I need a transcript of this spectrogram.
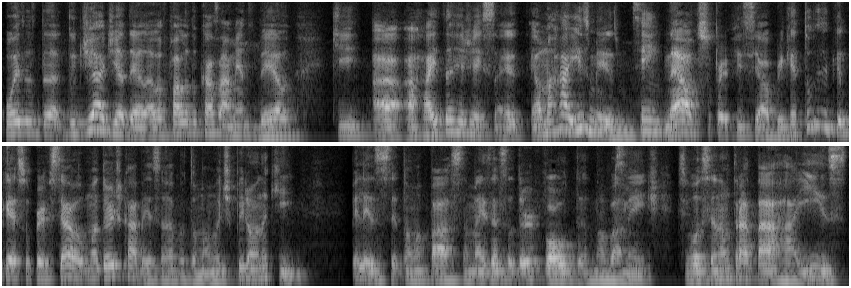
coisas da, do dia a dia dela. Ela fala do casamento dela que a, a raiz da rejeição é, é uma raiz mesmo. Sim. Não é algo superficial, porque tudo aquilo que é superficial é uma dor de cabeça. Ah, vou tomar uma dipirona aqui. Beleza, você toma, passa, mas essa dor volta novamente. Sim. Se você não tratar a raiz,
